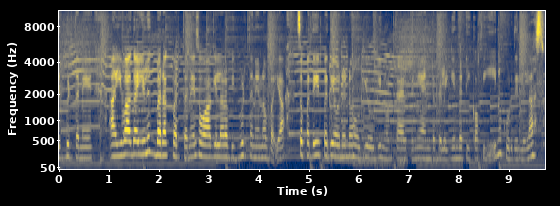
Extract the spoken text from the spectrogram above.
ಎದ್ಬಿಡ್ತಾನೆ. ಇವಾಗ ಇಳಿದು ಬರೋಕ್ಕೆ ಬರ್ತಾನೆ. ಸೊ ಆಗೆಲ್ಲಾರ ಬಿದ್ದುಬಿಡ್ತಾನೆ ಅನ್ನೋ ಭಯ. ಸೊ ಪದೇ ಪದೇ ಅವನನ್ನು ಹೋಗಿ ಹೋಗಿ ನೋಡ್ತಾ ಇರ್ತೀನಿ ಆ್ಯಂಡ್ ಬೆಳಗ್ಗೆಯಿಂದ ಟೀ, ಕಾಫಿ ಏನೂ ಕುಡ್ದಿರಲಿಲ್ಲ. ಸೊ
